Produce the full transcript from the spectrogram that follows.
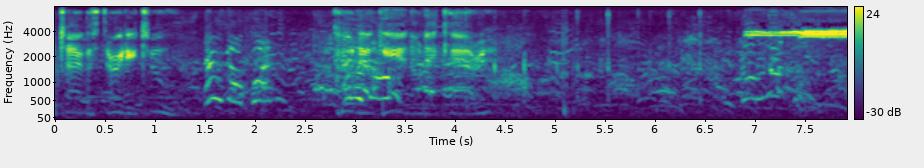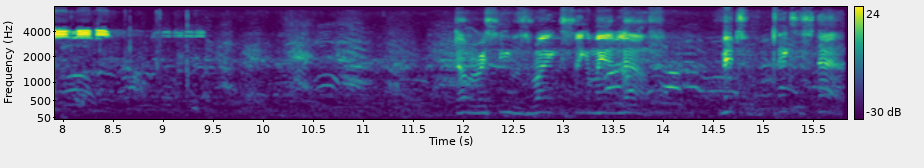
the Tigers 32. Here we go, Quentin. Courtney again on that carry. Double receivers right, single man left. Mitchell takes a snap.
